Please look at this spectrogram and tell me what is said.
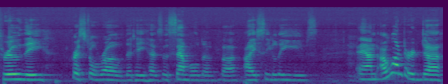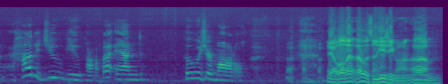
through the crystal road that he has assembled of uh, icy leaves. And I wondered, uh, how did you view Papa and who was your model? Yeah, well, that, that was an easy one. Um,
